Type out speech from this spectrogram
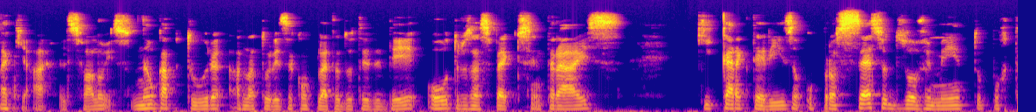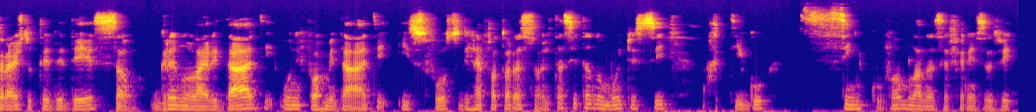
Aqui, ah, eles falam isso. Não captura a natureza completa do TDD. Outros aspectos centrais que caracterizam o processo de desenvolvimento por trás do TDD são granularidade, uniformidade e esforço de refatoração. Ele está citando muito esse artigo 5. Vamos lá nas referências ver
